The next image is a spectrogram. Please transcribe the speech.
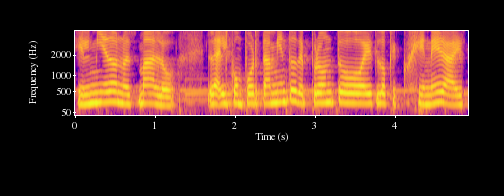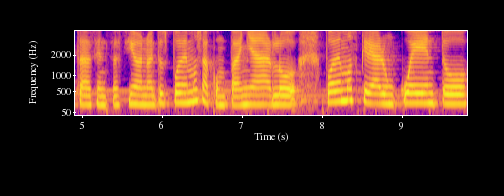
El miedo no es malo, el comportamiento de pronto es lo que genera esta sensación, ¿no? Entonces podemos acompañarlo, podemos crear un cuento,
